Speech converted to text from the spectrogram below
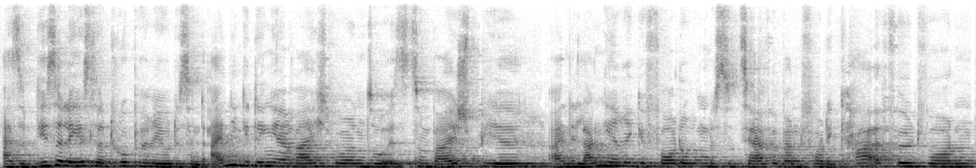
Also in dieser Legislaturperiode sind einige Dinge erreicht worden. So ist zum Beispiel eine langjährige Forderung des Sozialverbands VDK erfüllt worden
